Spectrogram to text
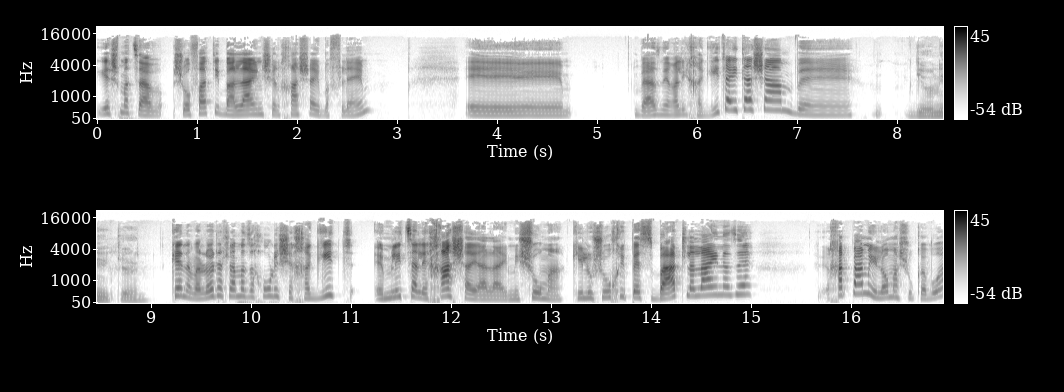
יש מצב שהופעתי בליין של חשי בפליים, אה, ואז נראה לי חגית הייתה שם, ו... הגיוני, כן. כן, אבל לא יודעת למה זכור לי שחגית המליצה לחשי עליי, משום מה. כאילו שהוא חיפש בת לליין הזה, חד פעמי, לא משהו קבוע,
